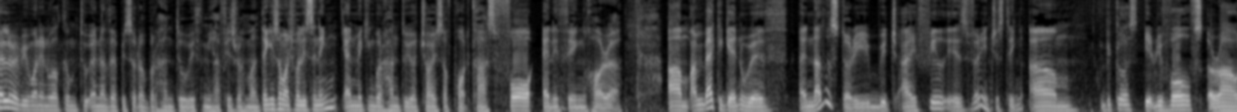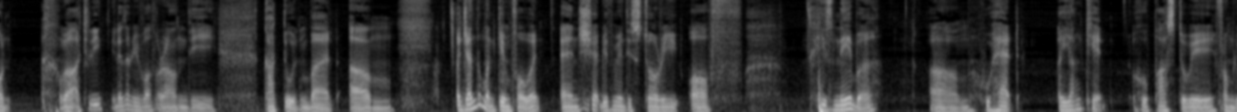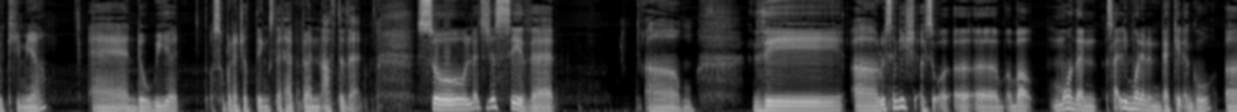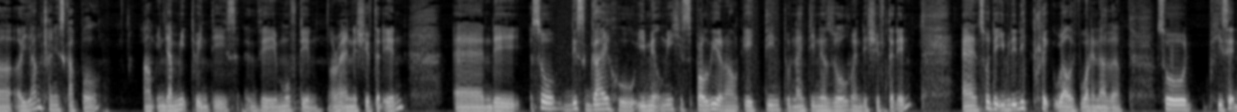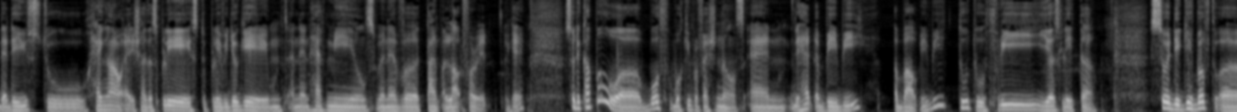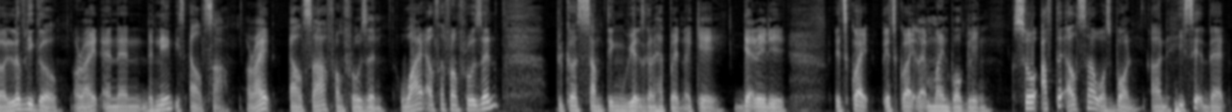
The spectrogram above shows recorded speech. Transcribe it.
Hello, everyone, and welcome to another episode of Berhantu with me, Hafiz Rahman. Thank you so much for listening and making Berhantu your choice of podcast for anything horror. Um, I'm back again with another story which I feel is very interesting um, because it revolves around, well, actually, it doesn't revolve around the cartoon, but um, a gentleman came forward and shared with me the story of his neighbor um, who had a young kid who passed away from leukemia and the weird supernatural things that happened after that. So let's just say that um, they uh, recently, so, uh, uh, about more than, slightly more than a decade ago, uh, a young Chinese couple um, in their mid 20s, they moved in, all right, and they shifted in and they so this guy who emailed me he's probably around 18 to 19 years old when they shifted in. And so they immediately clicked well with one another. So he said that they used to hang out at each other's place to play video games and then have meals whenever time allowed for it okay? So the couple were both working professionals and they had a baby about maybe two to three years later. So they gave birth to a lovely girl all right and then the name is elsa all right Elsa from Frozen. Why Elsa from Frozen? Because something weird is gonna happen. Okay, get ready. It's quite it's quite like mind boggling. So after Elsa was born, uh, he said that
